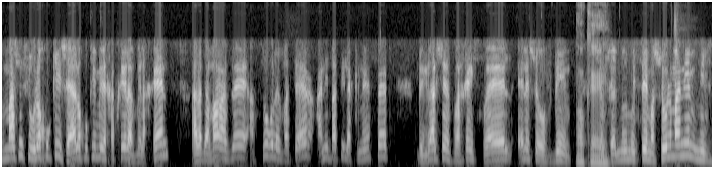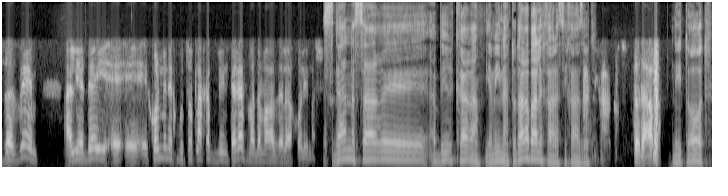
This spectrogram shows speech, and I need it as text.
משהו שהוא לא חוקי, שהיה לא חוקי מלכתחילה, ולכן על הדבר הזה אסור לוותר. אני באתי לכנסת בגלל שאזרחי ישראל, אלה שעובדים, okay. אוקיי. שמשלמים מיסים, השולמנים, נבזזים על ידי אה, אה, אה, כל מיני קבוצות לחץ ואינטרס, והדבר הזה לא יכול להימשך. סגן השר אה, אביר קארה, ימינה, תודה רבה לך על השיחה הזאת. תודה רבה. להתראות.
